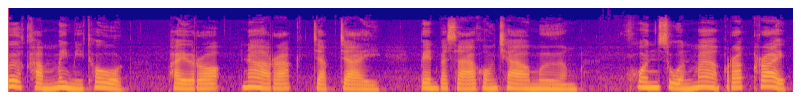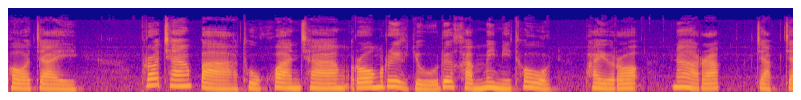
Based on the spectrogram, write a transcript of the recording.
ด้วยคำไม่มีโทษไพเราะ น่ารัก จับใจ เป็นภาษาของชาวเมือง คนส่วนมากรักใคร่พอใจ เพราะช้างป่าถูกควานช้างร้องเรียกอยู่ด้วยคำไม่มีโทษ ไพเราะ น่ารัก จับใจ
